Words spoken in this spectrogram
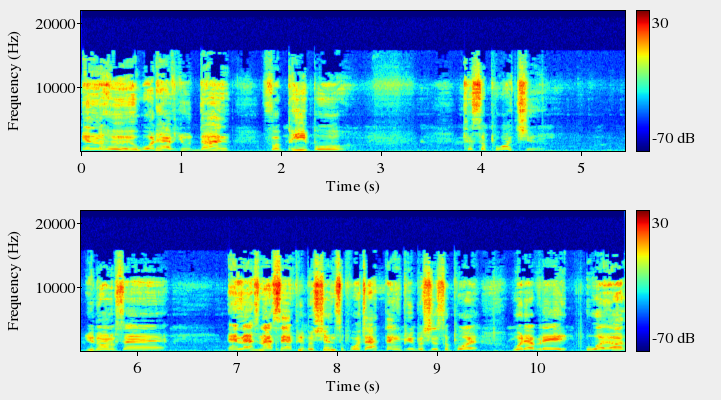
in the hood? What have you done for people to support you? You know what I'm saying? And that's not saying people shouldn't support you. I think people should support whatever they what uh,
